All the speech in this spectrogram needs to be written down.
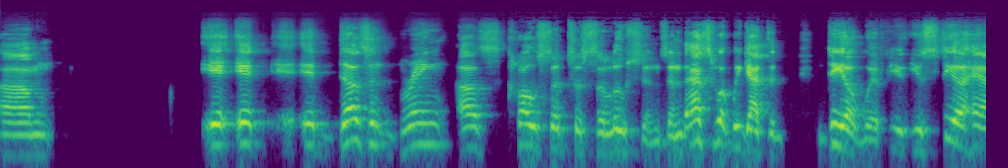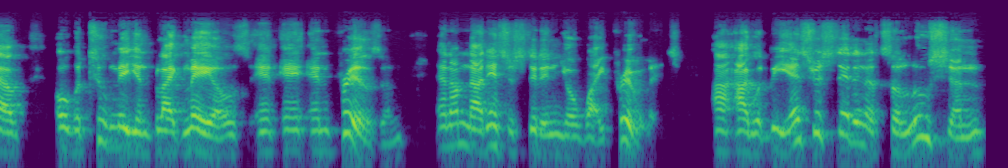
um, it, it it doesn't bring us closer to solutions. And that's what we got to deal with. You you still have over 2 million black males in, in, in prison and i'm not interested in your white privilege. I, I, would be interested in a solution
